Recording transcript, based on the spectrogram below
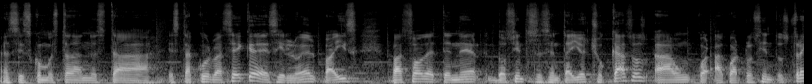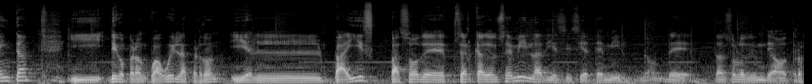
Así es como está dando esta, esta curva. Sí hay que decirlo, ¿eh? el país pasó de tener 268 casos a, un, a 430, y digo, perdón, Coahuila, perdón, y el país pasó de cerca de 11 mil a 17 mil, ¿no? De, tan solo de un día a otro.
